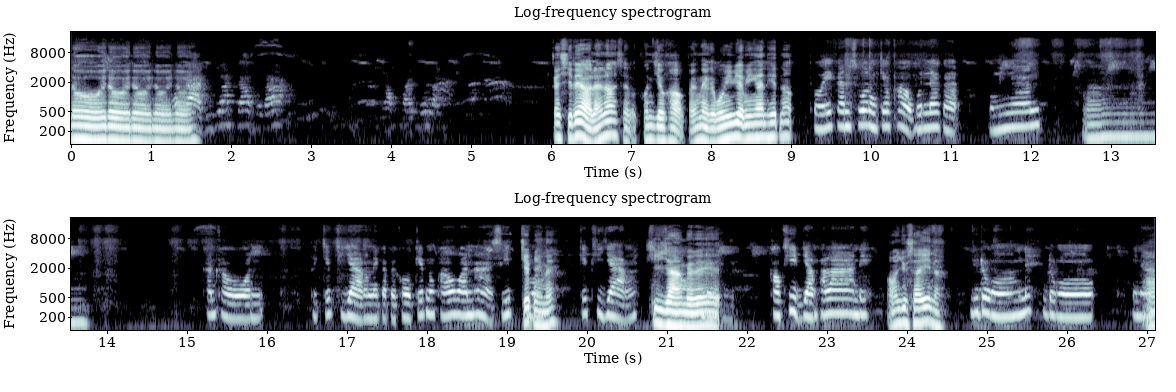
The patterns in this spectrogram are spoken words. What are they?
โดยโดยโดยโดยโดยก็สิแล้วแหล้วเนาะสำหรับคนเกี่ยวข้าวกันไหนก็บ่มีเวียกมีงานเฮ็ดเนาะโถยคันช่วงเกี่ยวข้าวเพิ่นแล้วก็บ่มีงานอืม คันเขาอันไปเก็บขี้ยางนี่ก็ไปขอเก็บน้องเขาวัน50เก็บหยังนะเก็บขี้ยาง ขี้ยางไปเลยเขาขีดยางพาราเด้อ๋ออยู่ไสน่ะอยู่ดงเด้ดงนี่นะอ๋อ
